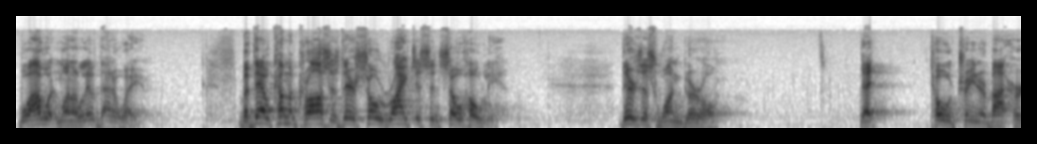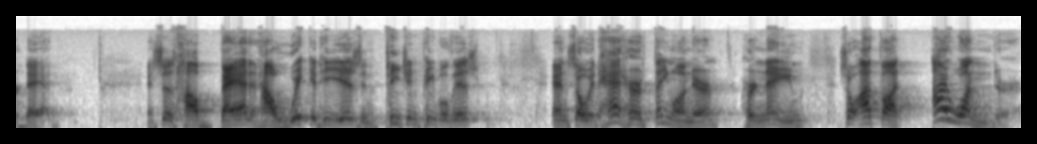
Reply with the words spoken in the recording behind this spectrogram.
Well, I wouldn't want to live that way. But they'll come across as they're so righteous and so holy. There's this one girl that told Trina about her dad and says how bad and how wicked he is in teaching people this. And so it had her thing on there, her name. So I thought, I wonder.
